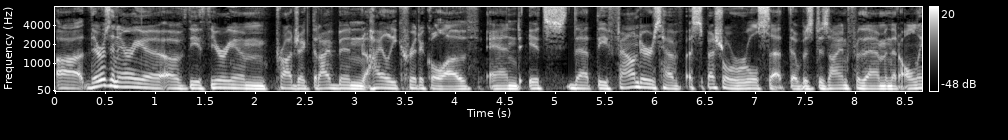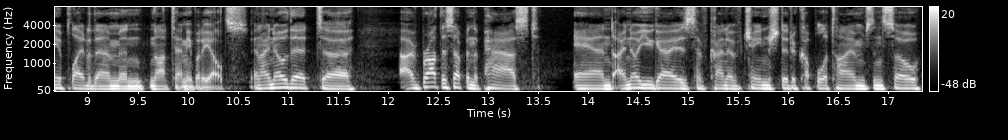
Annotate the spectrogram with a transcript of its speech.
uh, there's an area of the Ethereum project that I've been highly critical of, and it's that the founders have a special rule set that was designed for them and that only apply to them and not to anybody else. And I know that uh, I've brought this up in the past, and I know you guys have kind of changed it a couple of times. And so,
